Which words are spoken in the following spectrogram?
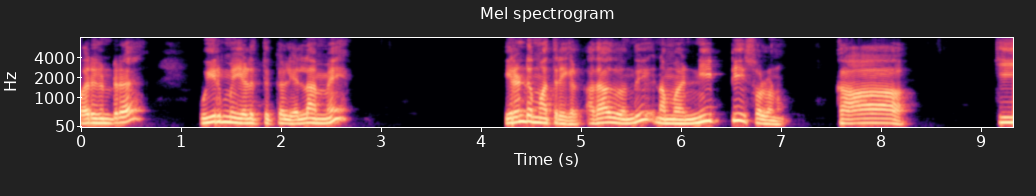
வருகின்ற உயிர்மை எழுத்துக்கள் எல்லாமே இரண்டு மாத்திரைகள். அதாவது வந்து நம்ம நீட்டி சொல்லணும். கா கி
